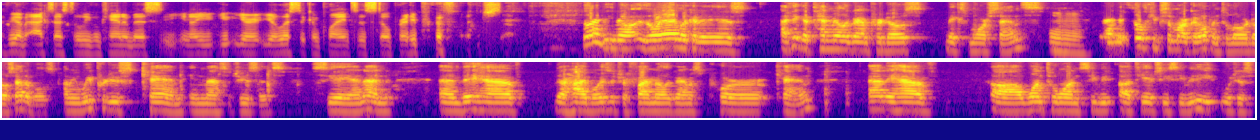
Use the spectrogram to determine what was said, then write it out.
if you have access to legal cannabis, you know, you, you, your, your list of complaints is still pretty privileged. So. You know, the way I look at it is I think a 10 milligram per dose makes more sense. Mm-hmm. And it still keeps the market open to lower dose edibles. I mean, we produce CANN in Massachusetts, C A N N, and they have their high boys, which are five milligrams per can, and they have one to one THC CBD, which is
